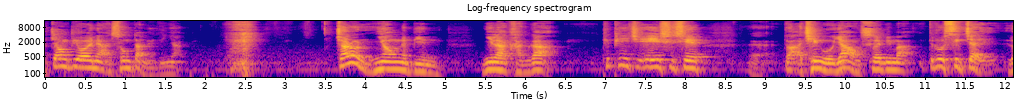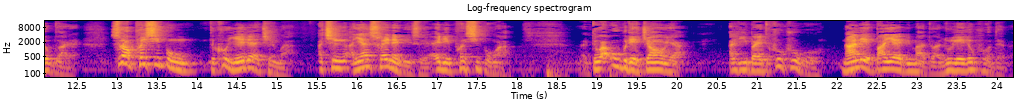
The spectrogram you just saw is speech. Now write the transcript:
အကြောင်းပြောရင်းနဲ့အဆုံးတတ်မယ်ဒီညကျွန်တော်ညောင်နေပြင်ညီလာခံကဖိဖိချီအေးစီစီတော့အချင်းကိုရအောင်ဆွဲပြီးမှ သူတို့စိတ်ကြိုက်လုပ်သွားတယ်ဆိုတော့ဖွဲ့စည်းပုံတခုရေးတဲ့အချိန်မှာအချင်းအရန်ဆွဲနေပြီဆိုရင်အဲ့ဒီဖွဲ့စည်းပုံကသူကဥပဒေကြောင်းအရအလီဘိုင်တခုခုကိုနားလေပါရိုက်ပြီးမှသူကလူလေလုပ်ဖို့တဲ့ပဲ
